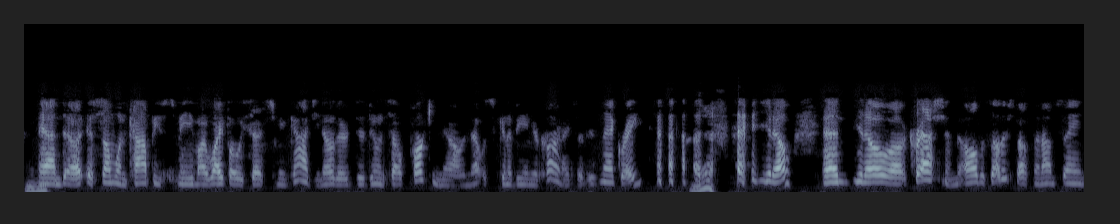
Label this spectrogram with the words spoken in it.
Mhm. And uh, if someone copies me, my wife always says to me, "God, you know they're they're doing self parking now, and that was going to be in your car." And I said, "Isn't that great?" Yeah. you know, and you know, uh, crash and all this other stuff. And I'm saying,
